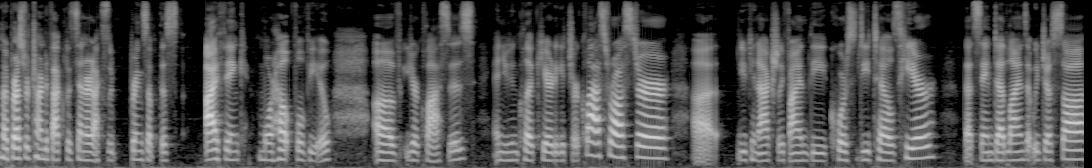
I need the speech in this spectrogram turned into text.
my press return to faculty center actually brings up this, I think, more helpful view of your classes. And you can click here to get your class roster. Uh, you can actually find the course details here, that same deadlines that we just saw.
